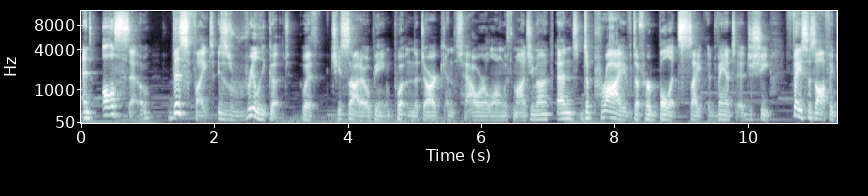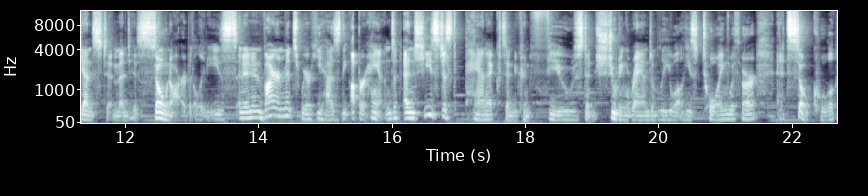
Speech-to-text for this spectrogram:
And also, this fight is really good, with Chisato being put in the dark in the tower along with Majima, and deprived of her bullet sight advantage, she faces off against him and his sonar abilities in an environment where he has the upper hand, and she's just panicked and confused and shooting randomly while he's toying with her, and it's so cool.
